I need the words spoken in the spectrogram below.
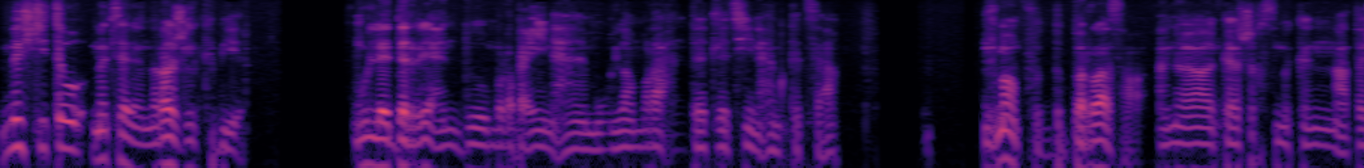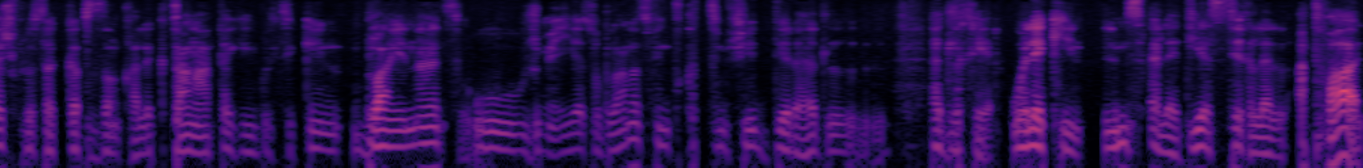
ماشي tout مثلا راجل كبير. ولا دري عنده 40 عام ولا مرا عندها 30 عام كتسعى جماعة المفروض دبر راسها أنا كشخص ما كنعطيش فلوس هكا في الزنقة. اللي كنت نعطي كي قلت كاين بلانات وجمعيات وبلانات فين تقدر تمشي دير هاد ال... هاد الخير. ولكن المسألة ديال استغلال الأطفال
